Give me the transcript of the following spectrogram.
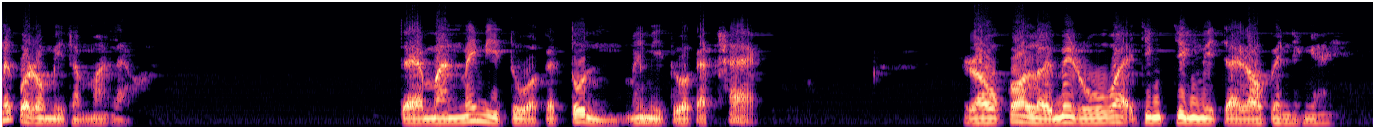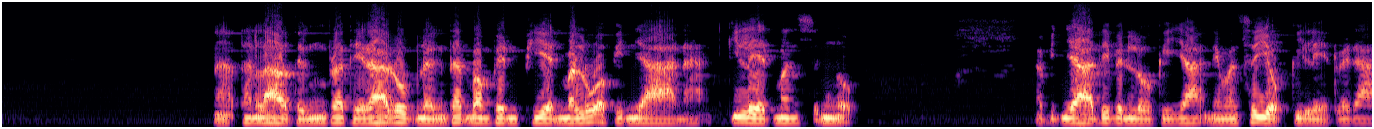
นึกว่าเรามีธรรมะแล้ว แต่มันไม่มีตัวกระตุ้น ไม่มีตัวกระแทก เราก็เลยไม่รู้ว่าจริง ๆ ในใจเราเป็นยังไงนะท่านเล่าถึงพระเถระรูปหนึ่งท่านบำเพ็ญเพียรมาลุอภิญญานะกิเลสมันสงบ อภิญญาที่เป็นโลกิยะเนี่ยมันสยบกิเลสไว้ได้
